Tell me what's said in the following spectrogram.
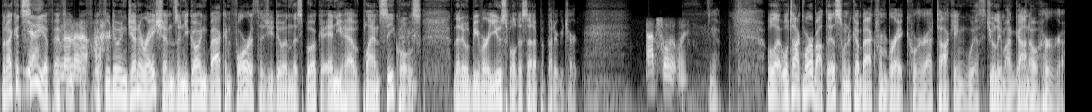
But I could see yeah. if if, no, you're, no, no. if, if you're doing generations and you're going back and forth as you do in this book, and you have planned sequels, mm-hmm. that it would be very useful to set up a pedigree chart. Absolutely. Yeah. Well, uh, we'll talk more about this when we come back from break. We're uh, talking with Julie Mangano. Her uh,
